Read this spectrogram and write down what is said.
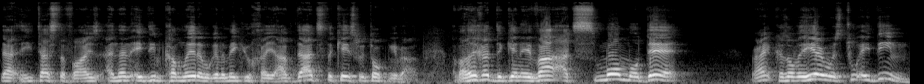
that he testifies and then edim come later, we're going to make you chayav, that's the case we're talking about. אבל אחד דגנבה עצמו מודה, right? Because over here it was two edim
